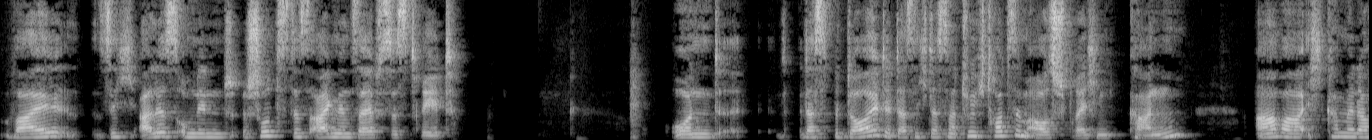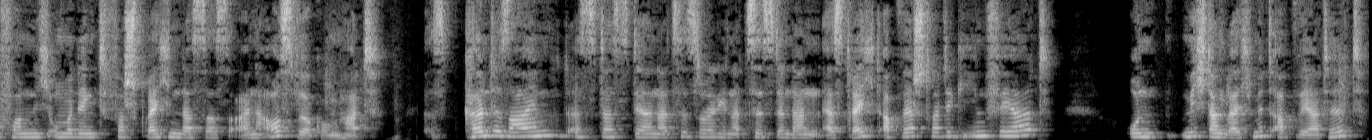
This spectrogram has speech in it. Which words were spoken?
weil sich alles um den Schutz des eigenen Selbstes dreht. Und das bedeutet, dass ich das natürlich trotzdem aussprechen kann, aber ich kann mir davon nicht unbedingt versprechen, dass das eine Auswirkung hat. Es könnte sein, dass, dass der Narzisst oder die Narzisstin dann erst recht Abwehrstrategien fährt und mich dann gleich mit abwertet.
